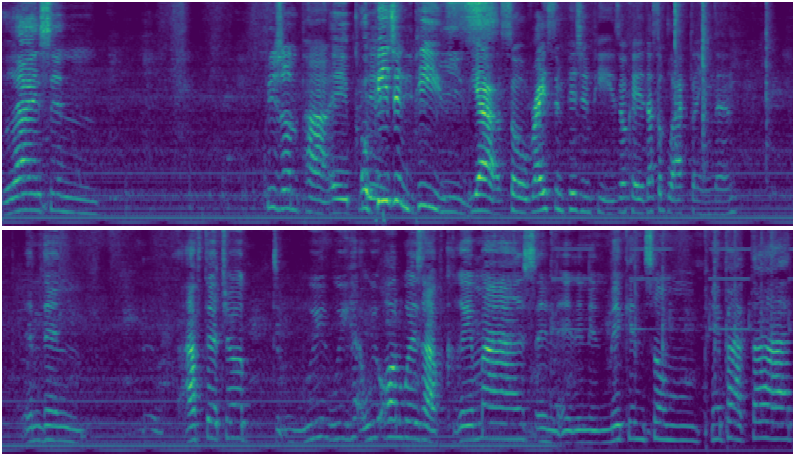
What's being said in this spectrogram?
rice and pigeon pie oh pigeon peas. peas. Yeah so rice and pigeon peas. Okay that's a black thing then and then uh, after church we we we always have cremas and, and, and making some pain patate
